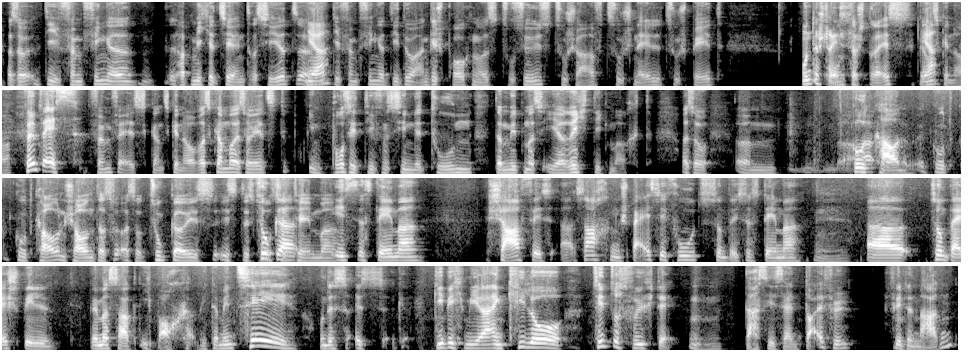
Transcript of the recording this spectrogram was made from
Also die fünf Finger hat mich jetzt sehr interessiert. Äh, Ja. Die fünf Finger, die du angesprochen hast, zu süß, zu scharf, zu schnell, zu spät, Unter Stress. unter Stress, ja. ganz genau. 5S. 5S, ganz genau. Was kann man also jetzt im positiven Sinne tun, damit man es eher richtig macht? Also ähm, Gut kauen. gut, gut kauen, schauen, dass also Zucker ist, ist das Zucker große Thema. ist das Thema. Scharfe äh, Sachen, Speisefoods zum Beispiel ist das Thema. Äh, zum Beispiel, wenn man sagt, ich brauche Vitamin C und es, es gebe ich mir ein Kilo Zitrusfrüchte. Das ist ein Teufel für den Magen.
